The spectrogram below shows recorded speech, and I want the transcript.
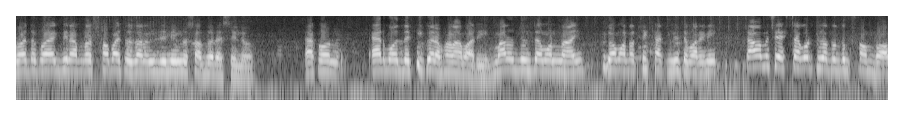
গত কয়েকদিন আপনারা সবাই তো জানেন যে নিম্ন সাধরে ছিল এখন এর মধ্যে কি করে ভাড়া মারি? মানুষজন তেমন নাই জমাটা ঠিকঠাক দিতে পারিনি। তাও আমি চেষ্টা করছি যতটুকু সম্ভব।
